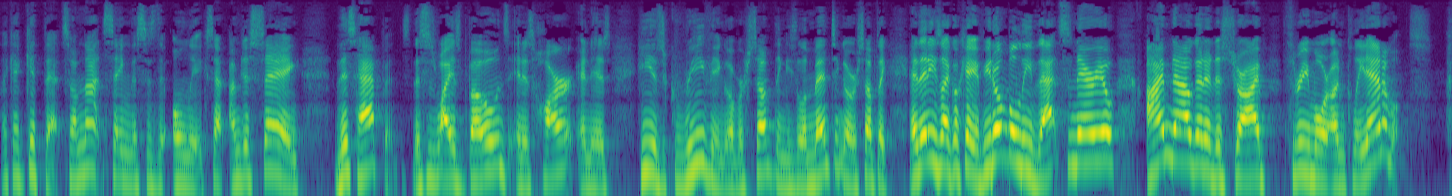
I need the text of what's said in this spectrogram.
like I get that. So I'm not saying this is the only except. I'm just saying this happens. This is why his bones and his heart and his, he is grieving over something. He's lamenting over something. And then he's like, okay, if you don't believe that scenario, I'm now going to describe three more unclean animals.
